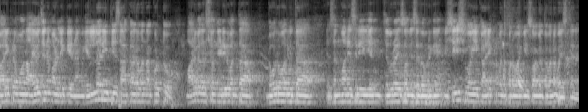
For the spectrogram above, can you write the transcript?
ಕಾರ್ಯಕ್ರಮವನ್ನು ಆಯೋಜನೆ ಮಾಡಲಿಕ್ಕೆ ನಮಗೆಲ್ಲ ರೀತಿಯ ಸಹಕಾರವನ್ನು ಕೊಟ್ಟು ಮಾರ್ಗದರ್ಶನ ನೀಡಿರುವಂತಹ ಗೌರವಾನ್ವಿತ ಸನ್ಮಾನ್ಯ ಶ್ರೀ ಎನ್. ಚಲುರಾಯಸ್ವಾಮಿ ಸರ್ ಅವರಿಗೆ ವಿಶೇಷವಾಗಿ ಕಾರ್ಯಕ್ರಮದ ಪರವಾಗಿ ಸ್ವಾಗತವನ್ನು ಬಯಸ್ತೇನೆ.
